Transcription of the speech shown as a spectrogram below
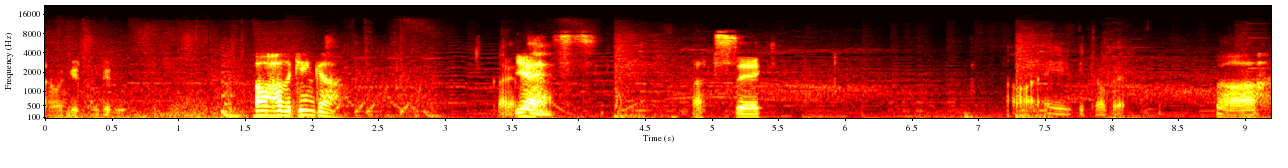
No, we're good, we're good. Oh, the Gengar! Got it. Yes! That's sick. Oh, yeah, you could drop it. Ah,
